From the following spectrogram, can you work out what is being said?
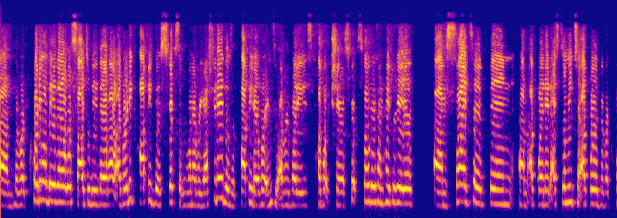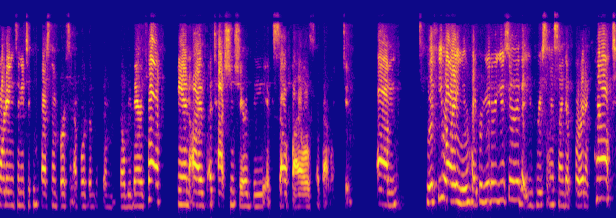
Um, the recording will be available, slides will be available. I've already copied those scripts that we went over yesterday. Those are copied over into everybody's public share scripts folders on HiPerGator. Um, slides have been um, uploaded. I still need to upload the recordings. I need to compress them first and upload them, but then they'll be there as well. And I've attached and shared the Excel files at that link too. If you are a new HiPerGator user that you've recently signed up for an account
